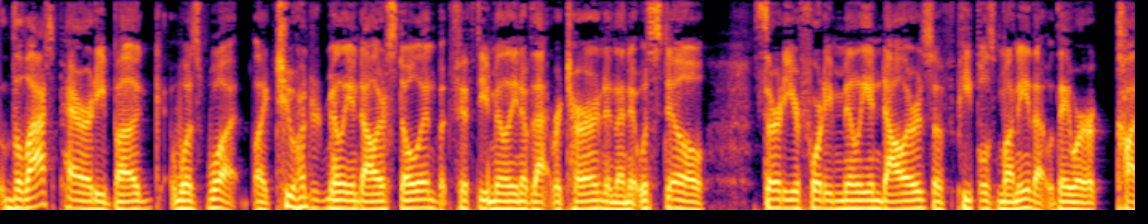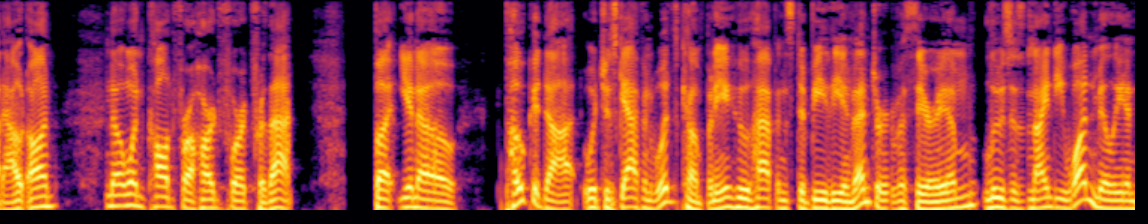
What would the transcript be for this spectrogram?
the last parity bug was what? Like $200 million stolen, but 50 million of that returned. And then it was still 30 or 40 million dollars of people's money that they were caught out on. No one called for a hard fork for that. But, you know, Polkadot, which is Gavin Wood's company, who happens to be the inventor of Ethereum, loses $91 million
